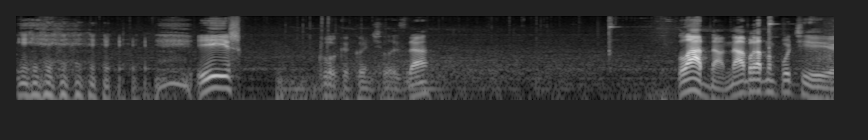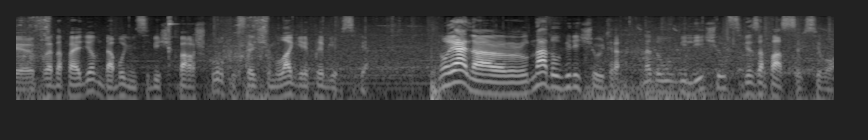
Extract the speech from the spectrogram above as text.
И шкурка кончилась, да? Ладно, на обратном пути, когда пойдем, добудем себе еще пару шкур и в следующем лагере прибьем себе. Ну, реально, надо увеличивать, надо увеличивать себе запасы всего.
